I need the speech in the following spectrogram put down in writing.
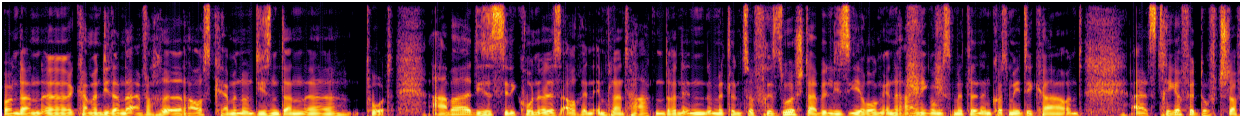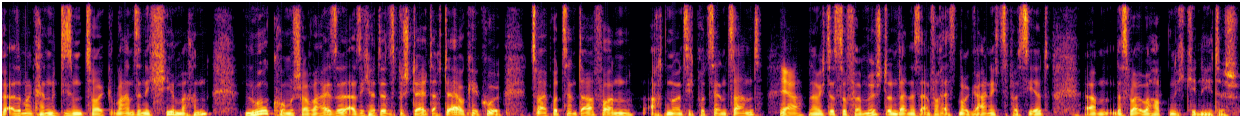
Und dann äh, kann man die dann da einfach äh, rauskämmen und die sind dann äh, tot. Aber dieses Silikonöl Silikonöl ist auch in Implantaten drin, in Mitteln zur Frisurstabilisierung, in Reinigungsmitteln, in Kosmetika und als Träger für Duftstoffe. Also man kann mit diesem Zeug wahnsinnig viel machen. Nur komischerweise, also ich hatte das bestellt, dachte, ja, okay, cool. Zwei Prozent davon, 98 Prozent Sand. Ja. Dann habe ich das so vermischt und dann ist einfach erstmal gar nichts passiert. Ähm, das war überhaupt nicht kinetisch.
